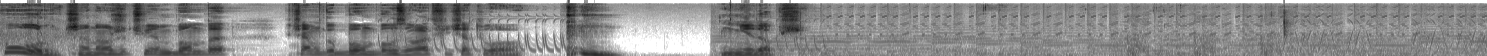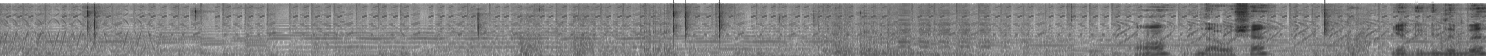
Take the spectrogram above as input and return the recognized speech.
Kurczę, no rzuciłem bombę. Chciałem go bombą załatwić, a tu o. Niedobrze. O, dało się. Jak gdyby.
